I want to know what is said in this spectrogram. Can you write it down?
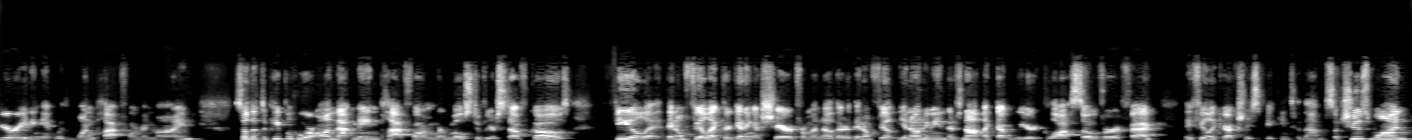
curating it with one platform in mind so that the people who are on that main platform where most of your stuff goes feel it. They don't feel like they're getting a share from another. They don't feel, you know what I mean? There's not like that weird gloss over effect they feel like you're actually speaking to them. So choose one.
